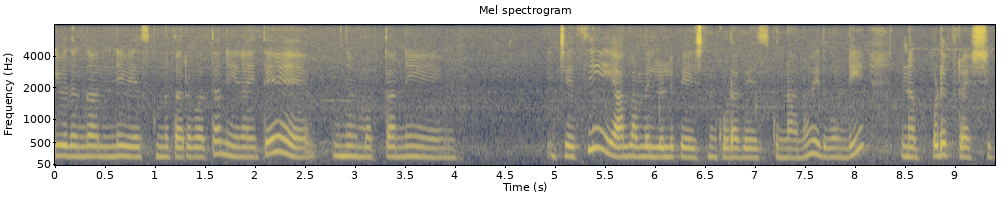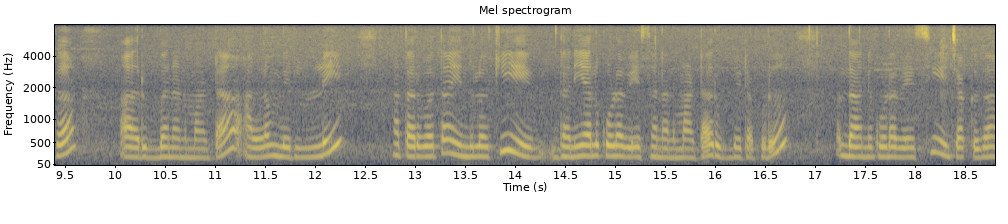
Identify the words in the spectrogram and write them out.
ఈ విధంగా అన్నీ వేసుకున్న తర్వాత నేనైతే మొత్తాన్ని ఇచ్చేసి అల్లం వెల్లుల్లి పేస్ట్ని కూడా వేసుకున్నాను. ఇదిగోండి నేను అప్పుడే ఫ్రెష్గా రుబ్బాను అనమాట అల్లం వెల్లుల్లి ఆ తర్వాత ఇందులోకి ధనియాలు కూడా వేసాను అనమాట రుబ్బేటప్పుడు. దాన్ని కూడా వేసి చక్కగా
